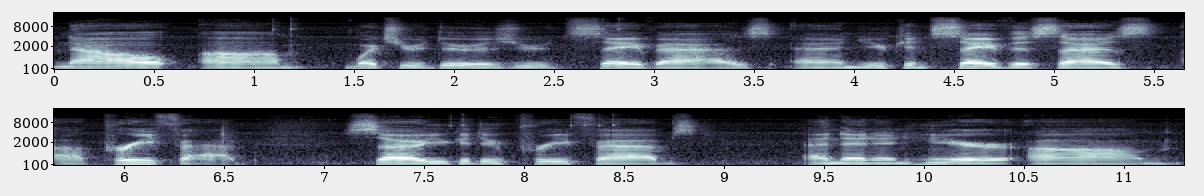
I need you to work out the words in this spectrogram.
Now, um, what you would do is you'd save as, and you can save this as uh, prefab. So you could do prefabs, and then in here, um,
